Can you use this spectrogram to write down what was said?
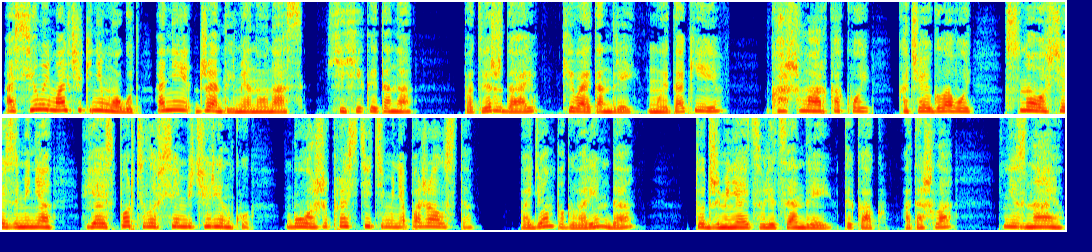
а силой мальчики не могут, они джентльмены у нас», — хихикает она. «Подтверждаю», — кивает Андрей, — «мы такие». «Кошмар какой!» — качаю головой. «Снова все из-за меня. Я испортила всем вечеринку. «Боже, простите меня, пожалуйста». Пойдем поговорим, да?» Тут же меняется в лице Андрей. «Ты как, отошла?» «Не знаю».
